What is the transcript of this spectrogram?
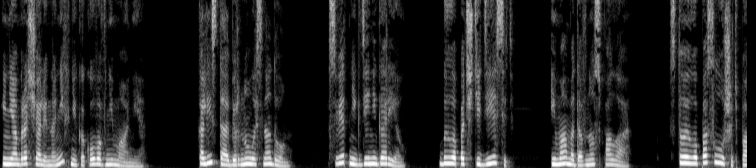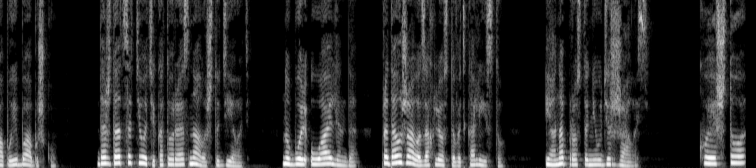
и не обращали на них никакого внимания. Калиста обернулась на дом. Свет нигде не горел. Было почти десять, и мама давно спала. Стоило послушать папу и бабушку. Дождаться тети, которая знала, что делать. Но боль у Айленда продолжала захлестывать Калисту, и она просто не удержалась. «Кое-что...»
